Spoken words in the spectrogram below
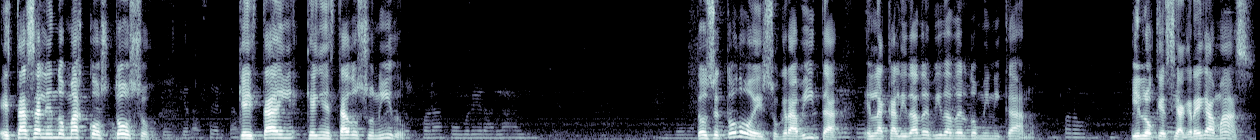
Está saliendo más costoso que, está que en Estados Unidos. Entonces todo eso gravita en la calidad de vida del dominicano. Y lo que se agrega más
